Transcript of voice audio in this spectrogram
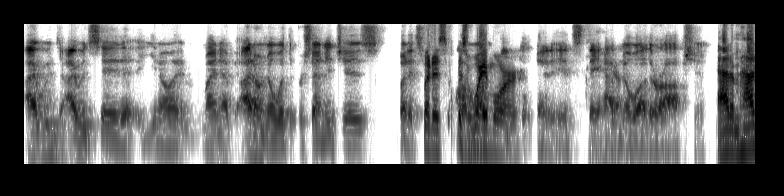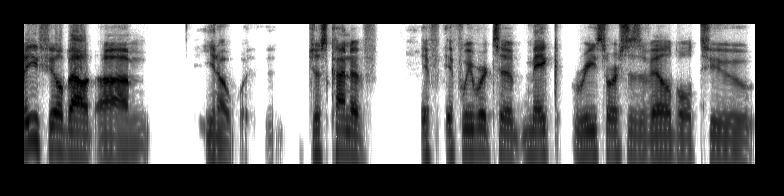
I would i would say that you know it might not i don't know what the percentage is but it's But it's- it's way more. people it's they have Yeah. no other option Adam, how do you feel about um, you know, just kind of if if we were to make resources available to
